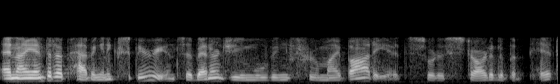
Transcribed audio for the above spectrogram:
And I ended up having an experience of energy moving through my body. It sort of started at the pit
